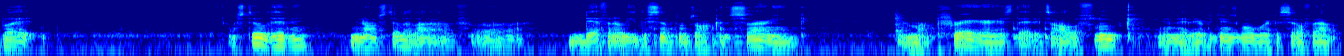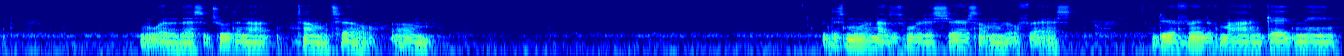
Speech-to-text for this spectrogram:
but I'm still living. You know, I'm still alive. Uh, definitely, the symptoms are concerning and my prayer is that it's all a fluke and that everything's going to work itself out. whether that's the truth or not, time will tell. Um, but this morning, I just wanted to share something real fast. A dear friend of mine gave me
